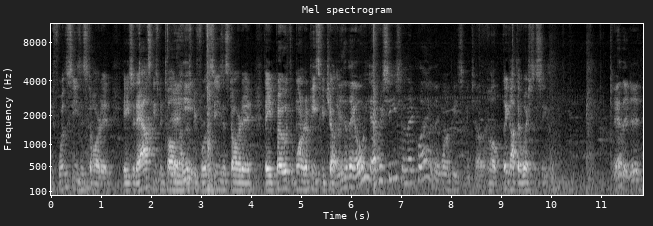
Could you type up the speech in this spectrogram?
before the season started. Dave Zadowski's been talking Yeah, about this before the season started. They both wanted a piece of each other. Yeah, they oh, always every season they play, they want a piece of each other. Well, they got their wish this season. Yeah, they did.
